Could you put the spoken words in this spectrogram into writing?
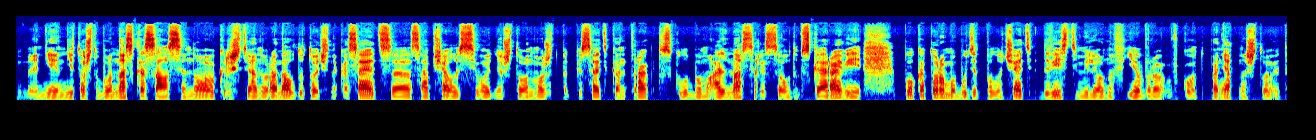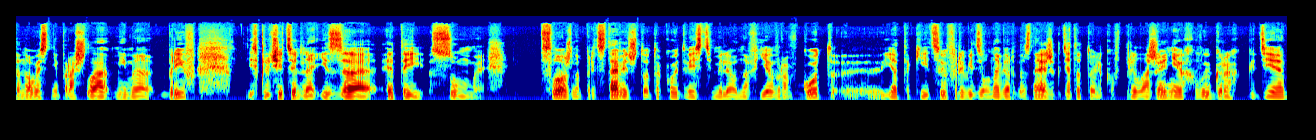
не, не то чтобы он нас касался, но Криштиану Роналду точно касается. Сообщалось сегодня, что он может подписать контракт с клубом Аль-Наср из Саудовской Аравии, по которому будет получать 200 миллионов евро в год. Понятно, что эта новость не прошла мимо бриф исключительно из-за этой суммы сложно представить, что такое 200 миллионов евро в год. Э, я такие цифры видел, наверное, знаешь, где-то только в приложениях, в играх, где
